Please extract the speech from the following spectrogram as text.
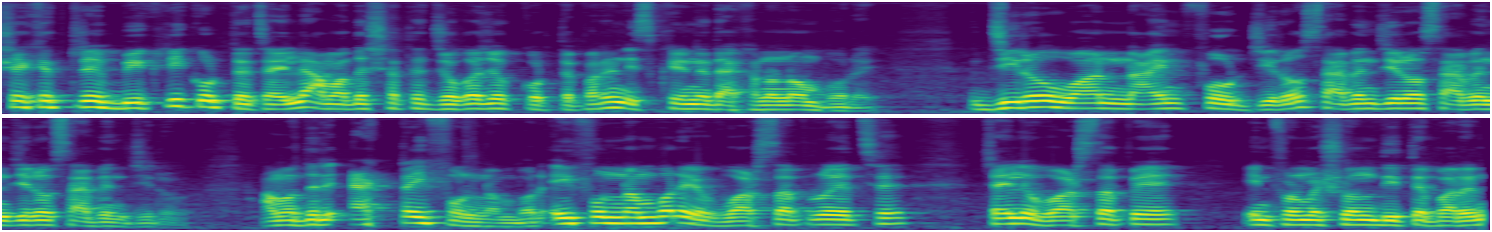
সেক্ষেত্রে বিক্রি করতে চাইলে আমাদের সাথে যোগাযোগ করতে পারেন স্ক্রিনে দেখানো নম্বরে। Zero one nine four zero, seven zero seven zero seven zero. আমাদের একটাই ফোন নম্বর এই ফোন নম্বরে হোয়াটসঅ্যাপ রয়েছে। চাইলে হোয়াটসঅ্যাপে ইনফরমেশন দিতে পারেন।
